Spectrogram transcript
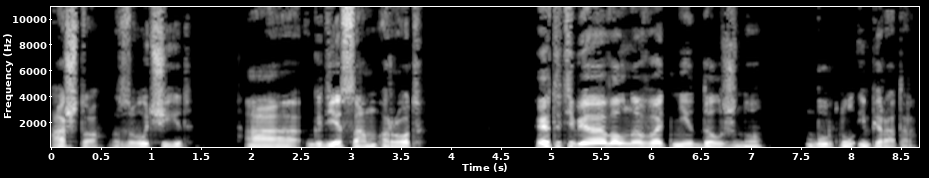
А что, звучит. А где сам род? Это тебя волновать не должно, буркнул император.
